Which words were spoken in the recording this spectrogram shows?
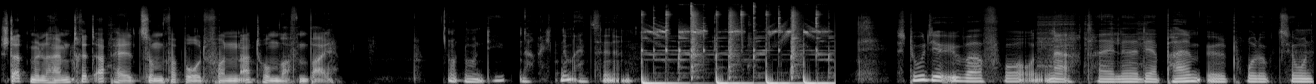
Stadt Mülheim tritt Appell zum Verbot von Atomwaffen bei. Und nun die Nachrichten im Einzelnen. Studie über Vor- und Nachteile der Palmölproduktion.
